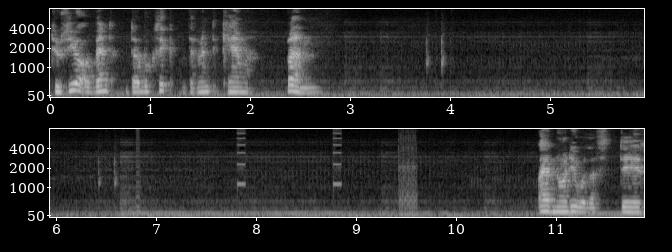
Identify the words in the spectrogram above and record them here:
To see your event, double click the event cam button. I have no idea what this did.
